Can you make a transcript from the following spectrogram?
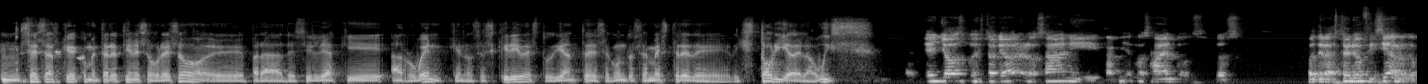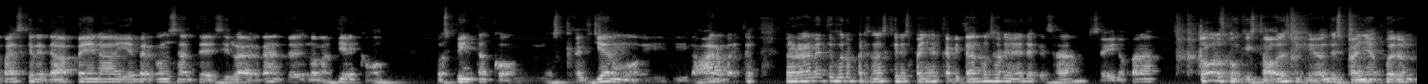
Mm, César, ¿qué comentario tiene sobre eso? Eh, para decirle aquí a Rubén, que nos escribe, estudiante de segundo semestre de, Historia de la UIS. Ellos, los historiadores, lo saben y también lo saben los, los pues, de la historia oficial. Lo que pasa es que les da pena y es vergonzante decir la verdad, entonces lo mantienen como, los pintan con el yermo y, la barba. Pero realmente fueron personas que en España, el capitán Gonzalo de Quesada se vino para. Todos los conquistadores que vinieron de España fueron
